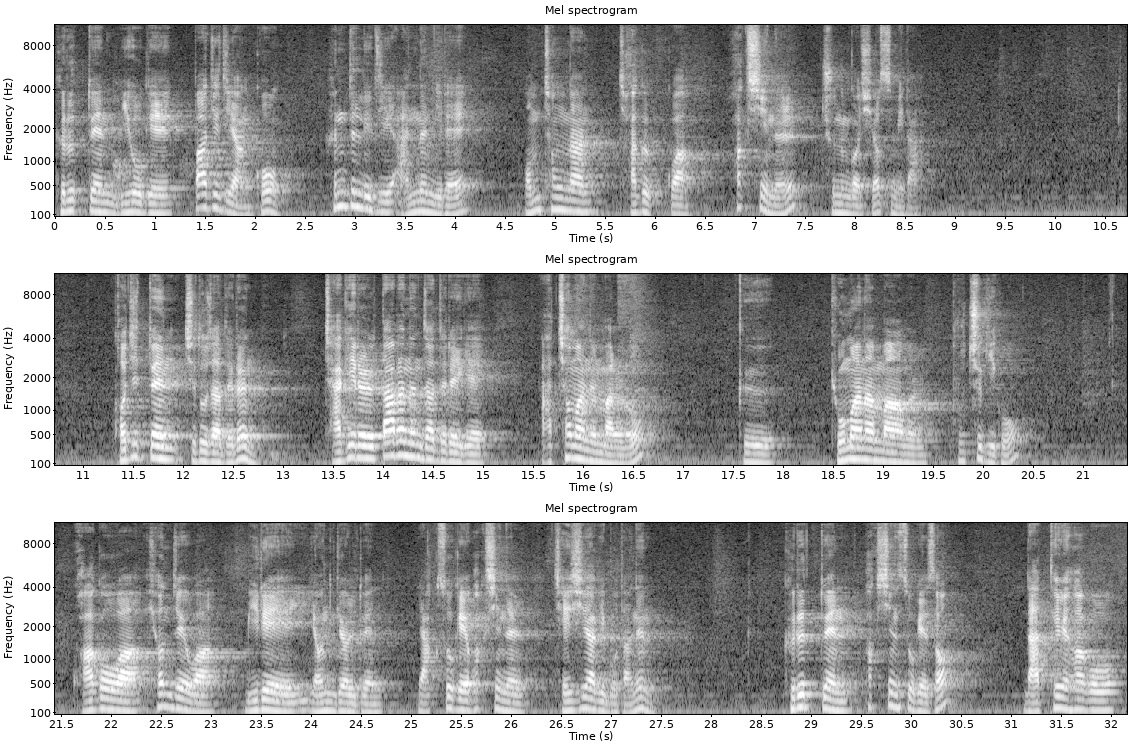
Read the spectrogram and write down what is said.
그릇된 미혹에 빠지지 않고 흔들리지 않는 일에 엄청난 자극과 확신을 주는 것이었습니다. 거짓된 지도자들은 자기를 따르는 자들에게 아첨하는 말로 그 교만한 마음을 부추기고 과거와 현재와 미래에 연결된 약속의 확신을 제시하기보다는 그릇된 확신 속에서 나태하고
